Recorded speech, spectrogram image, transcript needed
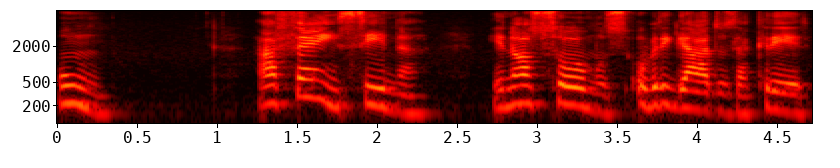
1. Um, a fé ensina, e nós somos obrigados a crer,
